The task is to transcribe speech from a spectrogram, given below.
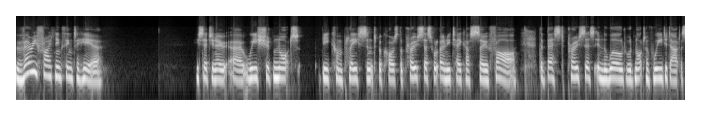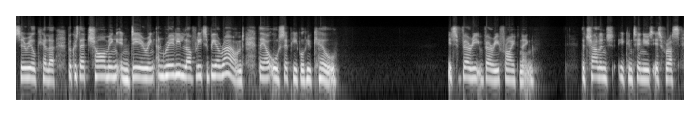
Very frightening thing to hear. He said, you know, uh, we should not be complacent because the process will only take us so far. The best process in the world would not have weeded out a serial killer because they're charming, endearing, and really lovely to be around. They are also people who kill. It's very, very frightening. The challenge, he continues, is for us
